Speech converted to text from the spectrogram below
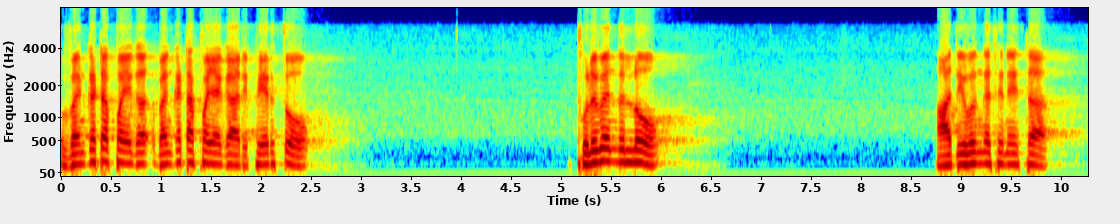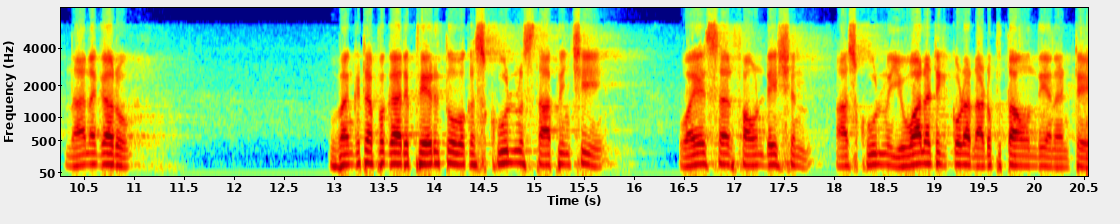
వెంకటప్పయ్య వెంకటప్పయ్య గారి పేరుతో పులివెందుల్లో ఆ దివంగత నేత నాన్నగారు వెంకటప్ప గారి పేరుతో ఒక స్కూల్ను స్థాపించి వైఎస్ఆర్ ఫౌండేషన్ ఆ స్కూల్ను ఇవాళటికి కూడా నడుపుతా ఉంది అని అంటే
